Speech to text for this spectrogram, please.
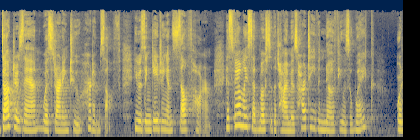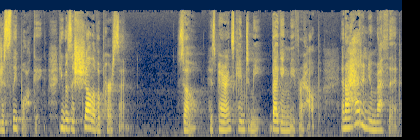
Dr. Zan was starting to hurt himself. He was engaging in self harm. His family said most of the time it was hard to even know if he was awake or just sleepwalking. He was a shell of a person. So, his parents came to me, begging me for help, and I had a new method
